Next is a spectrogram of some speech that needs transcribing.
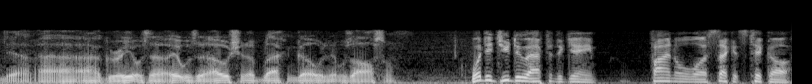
Yeah, I, I agree. It was a it was an ocean of black and gold, and it was awesome. What did you do after the game? Final uh, seconds tick off.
